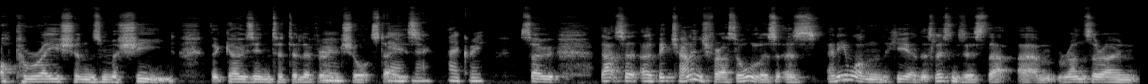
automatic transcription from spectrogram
operations machine that goes into delivering Mm. short Yeah, stays. No, I agree. So that's a, a big challenge for us all, as, as anyone here that's listening to this that um, runs their own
